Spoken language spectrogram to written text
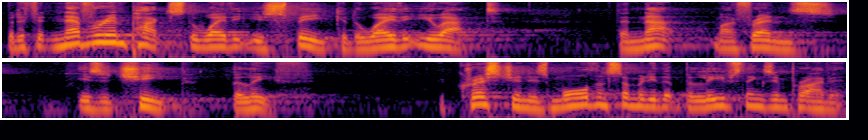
But if it never impacts the way that you speak or the way that you act, then that, my friends, is a cheap belief. A Christian is more than somebody that believes things in private.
